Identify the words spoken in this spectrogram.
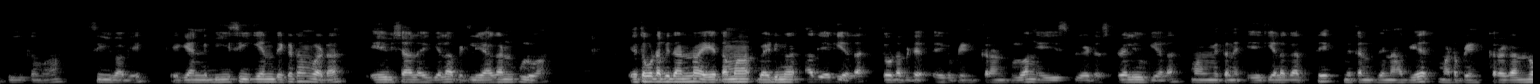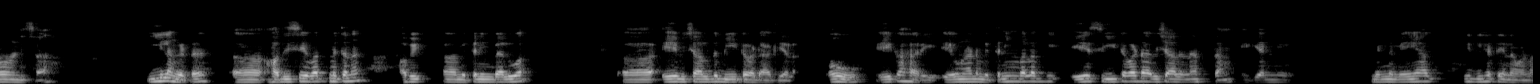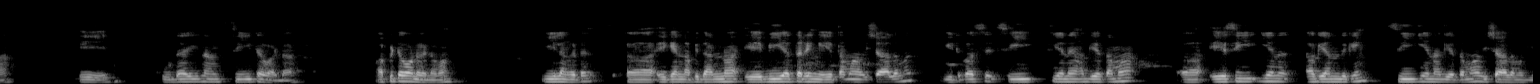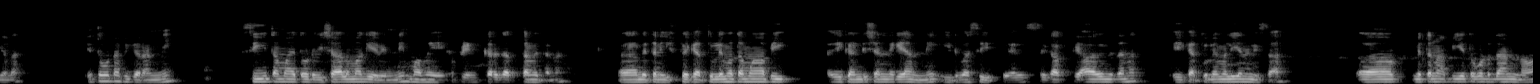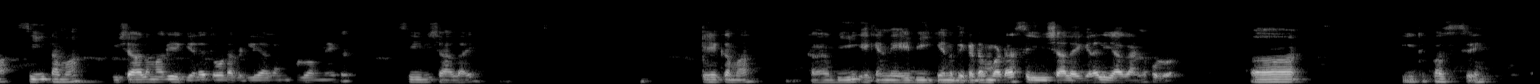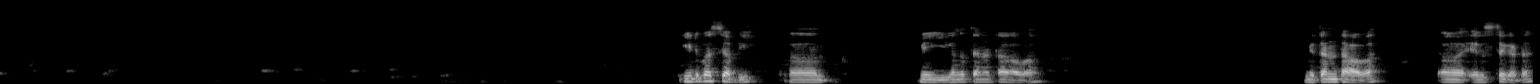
බීකමා සී වගේ. ඒගැන්න BC කියෙන් දෙකටම වඩා ඒ විශාලයි කියලා පිට ලියාගන්න පුළුවන්. එතකොට අපි දන්නවා ඒ තමා වැඩිම අගේ කියලා. තෝට අපිට ඒක පින්ට් කරන්න පුළුවන්. ඒ ස්පලට ස්ට්‍රලිය් කියලා. මම මෙතන ඒ කියලා ගත්තේ මෙතන දෙනාගේ මට පින්ට් කරගන්න ඕන නිසා. ඊළඟට හදිසේවත් මෙතන අපි මෙතනින් බැලුව. ඒ විශාල්ද බීට වඩා කියලා. ඔවු ඒක හරි. ඒවුනාට මෙතනින් බලද්දි ඒ සීට වඩා විශාල නැත්තම් ඉගැන්නේ මෙන්න මේයක් විදිහට එනවන ඒ උඩයි නම් සීට වඩා අපිට ඕන වෙනවා. ඊළඟට ඒගැන් අපි දන්නවා AB අතරින් ඒ තමා විශාලම ඊට පස්සේ සී කියන අගේ තමා AC කියන අගයන්දකින් සී කියන අගේ තමා විශාලම කියලා. එතෝට අපි කරන්නේ සී තමා තෝට විශාලමගේ වෙන්නේ. මම ඒක ප්‍රින්ට් කර ගත්තා මෙතන මෙතන ඉෆ් එක ඇතුළෙම තමා අපි ඒ කන්ඩිෂන් එක යන්නේ. ඊට පස්සේ පෙල්ස් එකක් ආව මෙතන. ඒ ඇතුළෙම ලියන නිසා Uh, මෙතන අපි එතකොට දන්නවා සී තමා විශාලමගේ කියලා. තෝට පිටිලියාගන්න පුළුවන් මේක. සී විශාලයි. ඒකම බී uh, එකන්නේ AB කියන දෙකටම වඩා සී විශාලයි කියලා ලියාගන්න පුළුව uh, ඊට පස්සේ ඊට පස්ස අපි මේ ඊළඟ තැනට ආවා. මෙතැන්ටාව එල්ස් එකට.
